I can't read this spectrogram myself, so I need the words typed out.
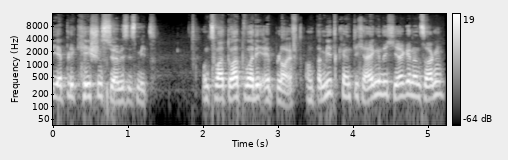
die Application Services mit. Und zwar dort, wo die App läuft. Und damit könnte ich eigentlich hergehen und sagen,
